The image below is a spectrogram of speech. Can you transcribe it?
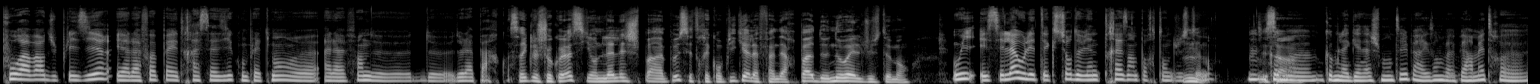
pour avoir du plaisir et à la fois pas être rassasié complètement euh, à la fin de, de, la part. C'est vrai que le chocolat, si on ne l'allège pas un peu, c'est très compliqué à la fin d'un repas de Noël, justement. Oui, et c'est là où les textures deviennent très importantes, justement. Mmh. Mm, comme, hein. euh, comme, la ganache montée, par exemple, va permettre, euh,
